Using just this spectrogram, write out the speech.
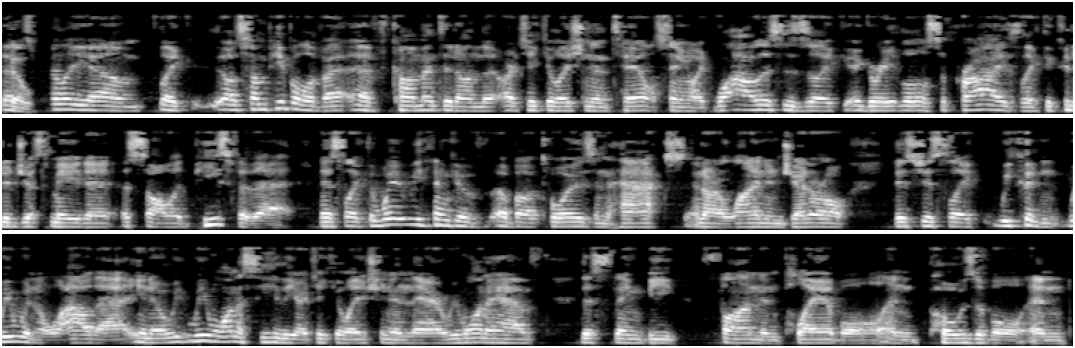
that's really, um, like, some people have, have commented on the articulation and the tail saying like, wow, this is like a great little surprise. Like they could have just made a, a solid piece for that. And it's like the way we think of, about toys and hacks and our line in general is just like, we couldn't, we wouldn't allow that. You know, we, we want to see the articulation in there. We want to have this thing be fun and playable and posable. And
